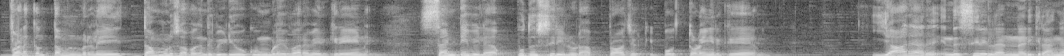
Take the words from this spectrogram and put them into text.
வணக்கம் தமிழர்களே தமிழ் சபக இந்த வீடியோவுக்கு உங்களை வரவேற்கிறேன். சன் டிவியில் புது சீரியலோட ப்ராஜெக்ட் இப்போது தொடங்கியிருக்கு. யார் யார் இந்த சீரியலில் நடிக்கிறாங்க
